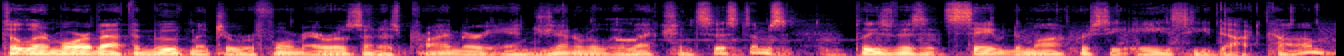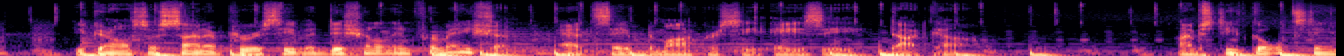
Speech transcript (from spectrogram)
To learn more about the movement to reform Arizona's primary and general election systems, please visit SaveDemocracyAZ.com. You can also sign up to receive additional information at SaveDemocracyAZ.com. I'm Steve Goldstein.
